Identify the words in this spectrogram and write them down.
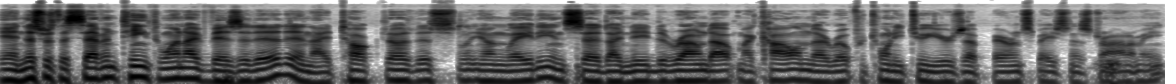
And this was the 17th one I visited, and I talked to this young lady and said I need to round out my column that I wrote for 22 years up there in space and astronomy.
